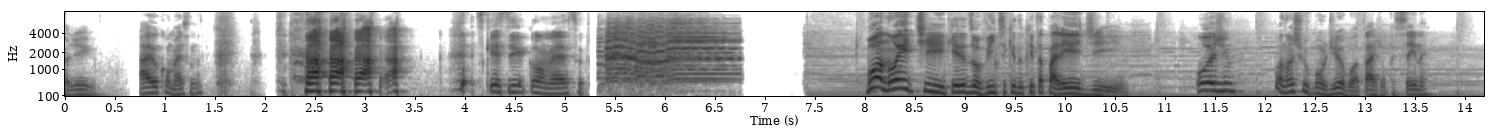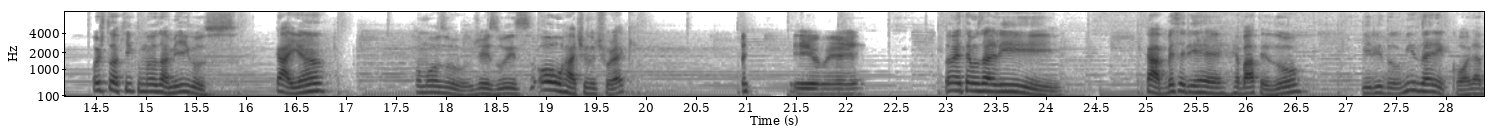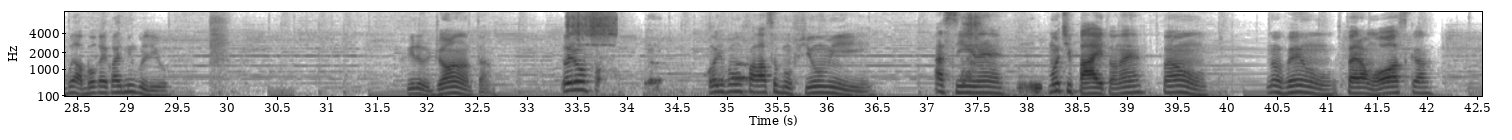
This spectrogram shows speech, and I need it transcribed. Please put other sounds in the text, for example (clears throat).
Pode. Ah, eu começo, né? (laughs) Esqueci que começo. Boa noite, queridos ouvintes aqui do Quinta Parede. Hoje, boa noite, bom dia, boa tarde, não sei, né? Hoje estou aqui com meus amigos Caian, famoso Jesus ou o Ratinho do Shrek. Eu, é. Também temos ali cabeça de re rebatedor, querido misericórdia, abriu a boca e quase me engoliu. Querido Jonathan. Hoje vamos, hoje vamos falar sobre um filme assim, né? Monty Python, né? Então, não venham esperar um Oscar,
